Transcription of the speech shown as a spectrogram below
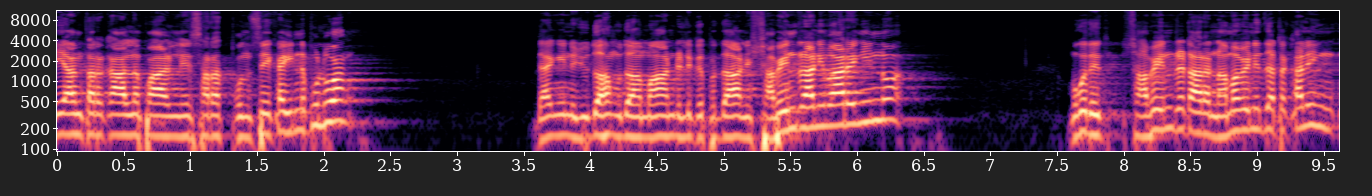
ඒ අන්තර්කාලන පාලනයේ සරත් පොන්සේක ඉන්න පුළුවන්. දැන් ඉන්න යුද හමුදා මාණ්ඩලික ප්‍රධානි ශවෙන්ද්‍ර අනිවාර්යෙන් ඉන්නවා. මොකද ශවෙන්ද්‍රට අර 9 වෙනිදාට කලින්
